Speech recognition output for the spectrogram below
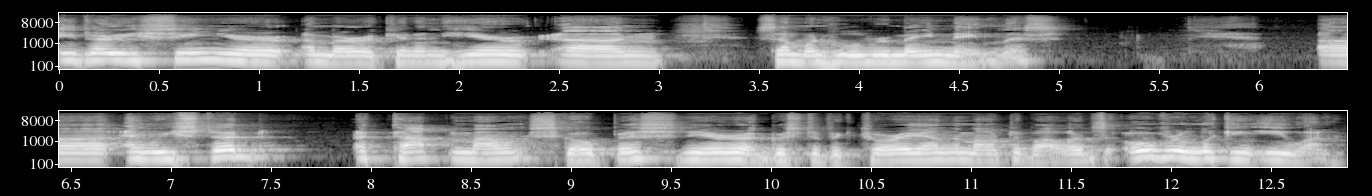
a very senior American, and here um, someone who will remain nameless, uh, and we stood atop Mount Scopus near Augusta Victoria on the Mount of Olives, overlooking E1,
